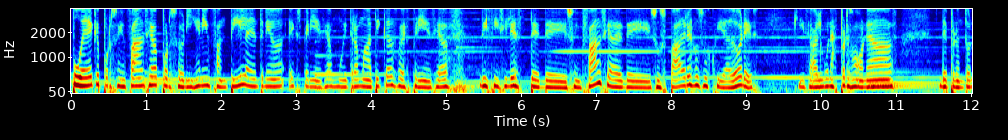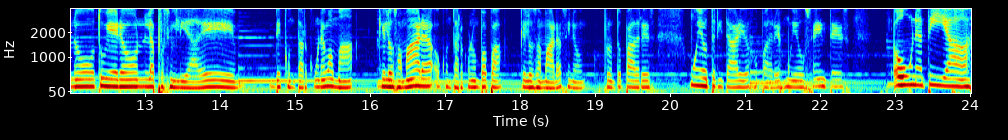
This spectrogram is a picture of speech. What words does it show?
puede que por su infancia o por su origen infantil hayan tenido experiencias muy traumáticas o experiencias difíciles desde su infancia, desde sus padres o sus cuidadores. Quizá algunas personas de pronto no tuvieron la posibilidad de, contar con una mamá que los amara o contar con un papá que los amara, sino pronto padres muy autoritarios o padres muy ausentes o una tía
